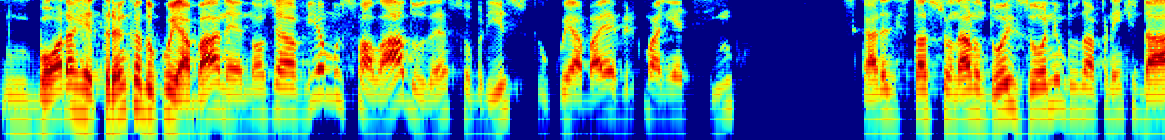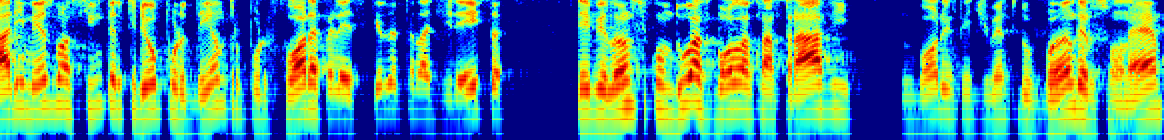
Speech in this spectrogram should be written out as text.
embora a retranca do Cuiabá, né? Nós já havíamos falado né, sobre isso, que o Cuiabá ia vir com uma linha de 5. Os caras estacionaram dois ônibus na frente da área e mesmo assim o Inter criou por dentro, por fora, pela esquerda, pela direita. Teve lance com duas bolas na trave, embora o impedimento do Wanderson, né?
